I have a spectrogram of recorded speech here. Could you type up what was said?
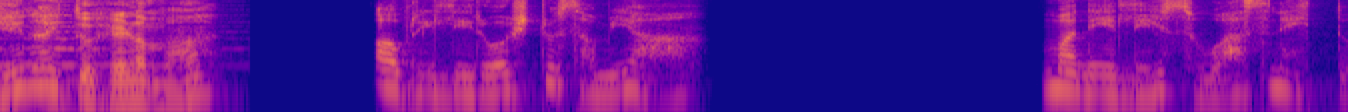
ಏನಾಯ್ತು ಹೇಳಮ್ಮ? ಅವರಿಲ್ಲಿರೋಷ್ಟು ಸಮಯ ಮನೆಯಲ್ಲಿ ಸುವಾಸನೆ ಇತ್ತು.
